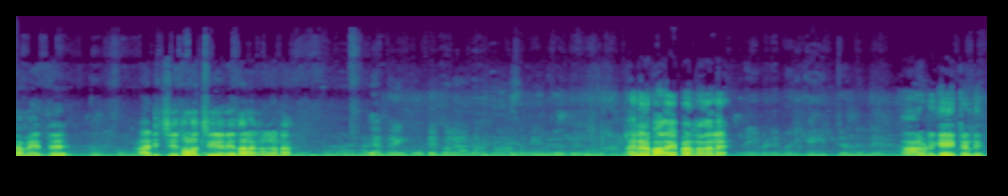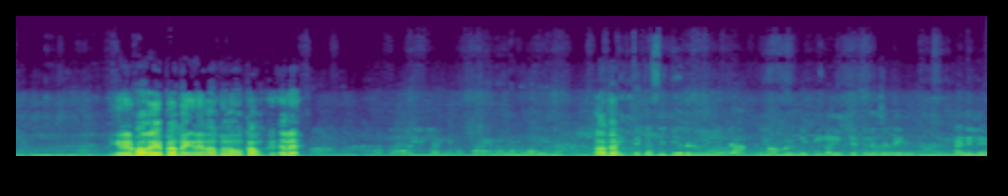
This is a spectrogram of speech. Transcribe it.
സമയത്ത് അടിച്ച് തുളച്ച് കയറിയ സ്ഥലങ്ങൾ കണ്ട? അങ്ങനെയാണ് അല്ലേ ഉണ്ടല്ലേ? ആ ഇവിടെ ഗേറ്റ് ഉണ്ട്. ഇങ്ങനെയാണ് പറയപ്പെടുന്നത് എങ്ങനെയാ നമുക്ക് നോക്കാം നമുക്ക് അല്ലേ ആ നമുക്ക് മാത്രം അറിയില്ല ഇങ്ങനെ പറയണത് നമ്മൾ അറിയണം അതെ. ലൈറ്റ് ഒക്കെ സെറ്റ് ചെയ്തിട്ടുണ്ട് രാത്രി ആകുമ്പോഴത്തേക്ക് ലൈറ്റ് ഒക്കെ വെച്ചിട്ടേ കണ്ടില്ലേ?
